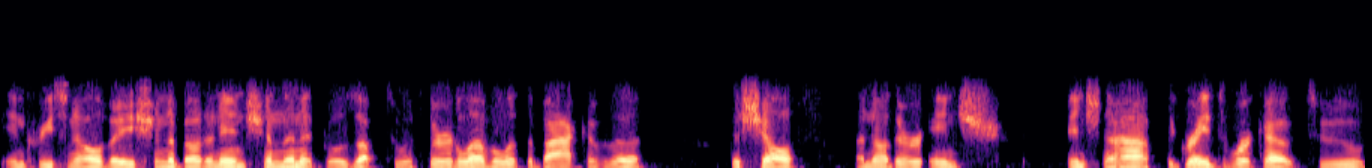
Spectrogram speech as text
increase in elevation about an inch, and then it goes up to a third level at the back of the, the shelf, another inch, inch and a half. The grades work out to,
